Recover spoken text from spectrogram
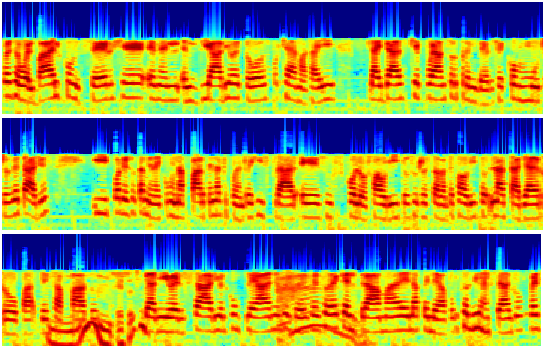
pues se vuelva el conserje en el, el diario de todos, porque además ahí la idea es que puedan sorprenderse con muchos detalles y por eso también hay como una parte en la que pueden registrar eh, sus color favoritos, su restaurante favorito, la talla de ropa, de zapatos, Mm, eso es de aniversario, el cumpleaños, entonces eso de que el drama de la pelea porque olvidaste algo, pues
